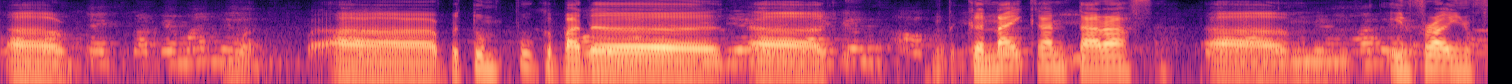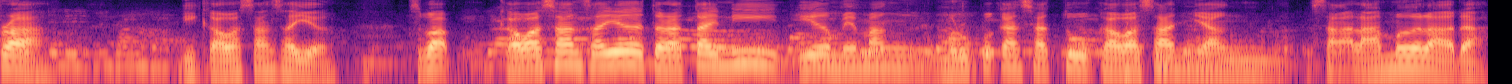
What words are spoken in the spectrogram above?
uh, uh, bertumpu kepada uh, kenaikan taraf um, infra-infra di kawasan saya. Sebab kawasan saya teratai ni dia memang merupakan satu kawasan yang sangat lama lah dah.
